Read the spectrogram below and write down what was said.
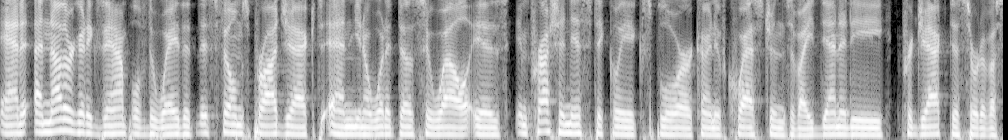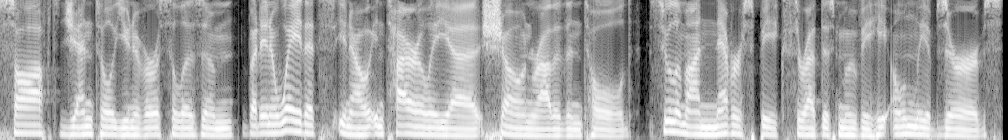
And another good example of the way that this film's project and, you know, what it does so well is impressionistically explore kind of questions of identity, project a sort of a soft, gentle universalism, but in a way that's, you know, entirely uh, shown rather than told. Suleiman never speaks throughout this movie. He only observes.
